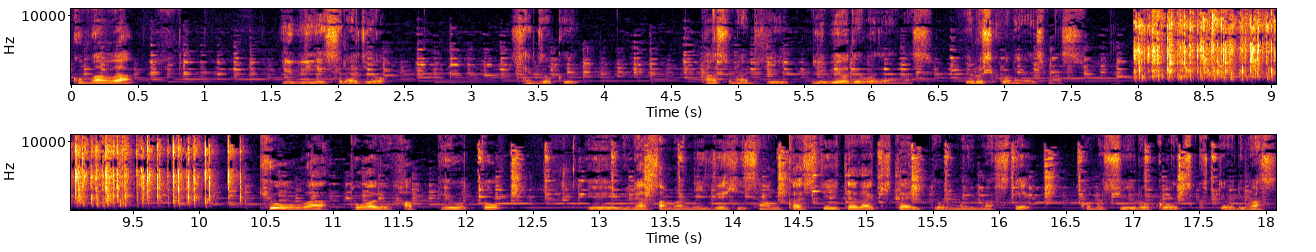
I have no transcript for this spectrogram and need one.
こんばんは。UBS ラジオ専属パーソナリティ指輪でございます。よろしくお願いします。今日はとある発表と、えー皆様にぜひ参加していただきたいと思いまして、この収録を作っております。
